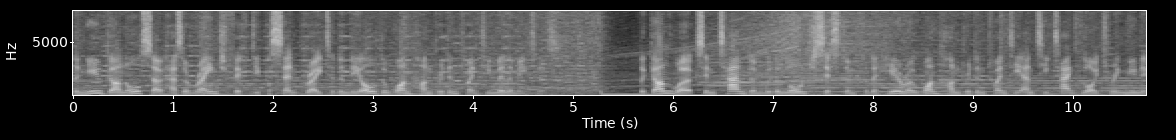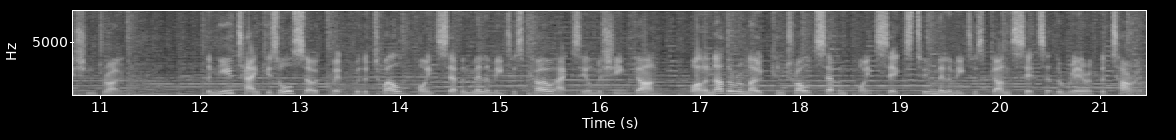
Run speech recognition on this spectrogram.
The new gun also has a range 50% greater than the older 120mm. The gun works in tandem with a launch system for the Hero 120 anti-tank loitering munition drone. The new tank is also equipped with a 12.7mm coaxial machine gun, while another remote-controlled 7.62mm gun sits at the rear of the turret.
